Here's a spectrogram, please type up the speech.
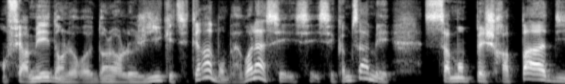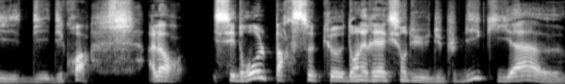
enfermés dans leur, dans leur logique, etc. Bon, ben voilà, c'est comme ça, mais ça m'empêchera pas d'y croire. Alors, c'est drôle parce que dans les réactions du, public, il y a... Euh,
